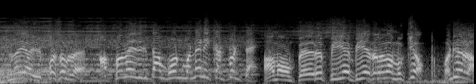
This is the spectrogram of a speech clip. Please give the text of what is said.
என்னையா என்னய்யா இப்ப சொல்ற? அப்பவே இதுக்கு தான் போன் பண்ண நீ கட் பண்ணிட்டேன் ஆமா உன் பேரு பிஏ பிஏ தான் முக்கியம். பண்ணிடுறா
